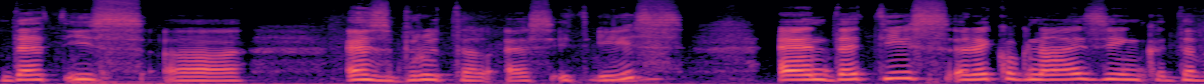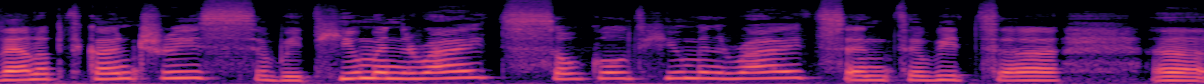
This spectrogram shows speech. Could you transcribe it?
that is uh, as brutal as it is and that is recognizing developed countries with human rights, so-called human rights, and uh, with uh, uh,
